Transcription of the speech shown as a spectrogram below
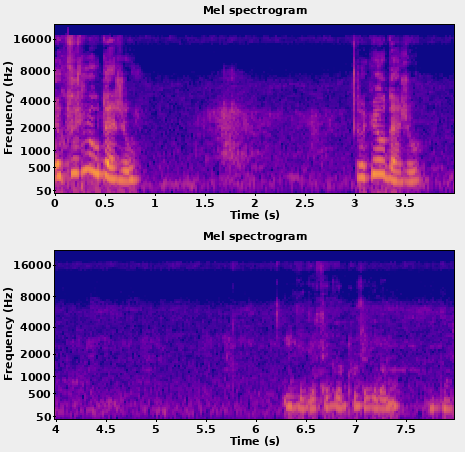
Ej, ktoś mnie uderzył. Ktoś mnie uderzył. Idę do tego dużego domu. Ja też.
